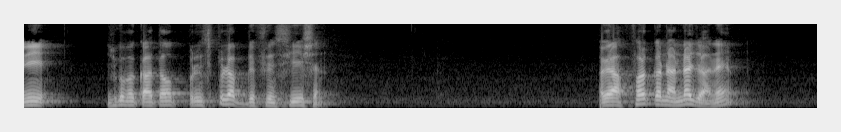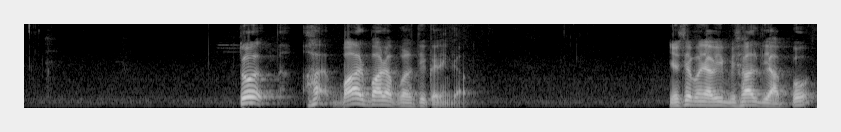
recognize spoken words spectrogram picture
یعنی اس کو میں کہتا ہوں پرنسپل آف ڈفرینسیشن اگر آپ فرق کرنا نہ جانیں، تو بار بار آپ غلطی کریں گے آپ۔ جیسے میں نے ابھی مثال دی آپ کو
